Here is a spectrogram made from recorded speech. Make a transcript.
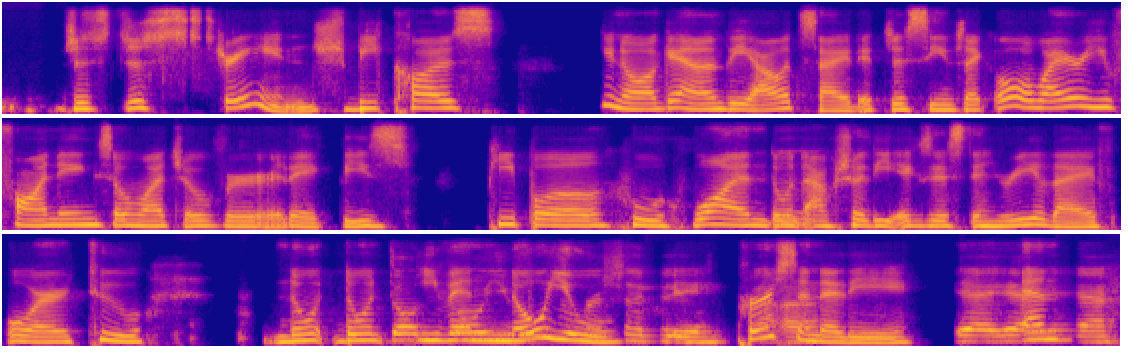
just just strange because you know again on the outside it just seems like oh why are you fawning so much over like these people who one don't Mm. actually exist in real life or two don't don't, don't even know you, personally Uh-uh. personally? Yeah yeah And- yeah.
